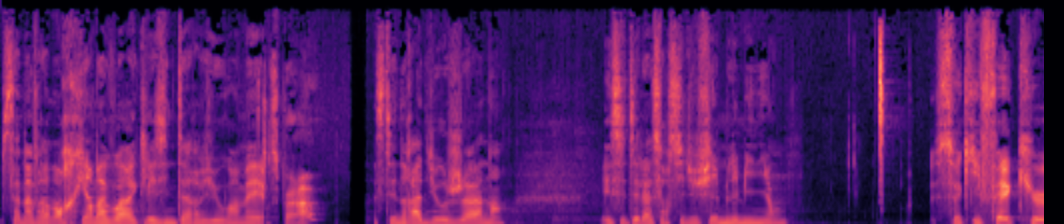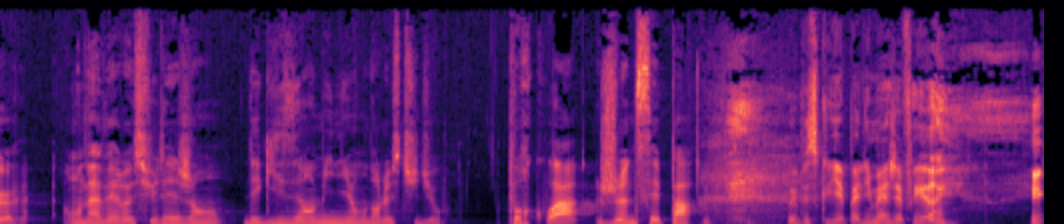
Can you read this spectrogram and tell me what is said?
Ça n'a vraiment rien à voir avec les interviews, hein, mais C'est pas grave c'était une radio jeune, et c'était la sortie du film Les Mignons. Ce qui fait que on avait reçu des gens déguisés en mignons dans le studio. Pourquoi Je ne sais pas. Oui, parce qu'il n'y a pas l'image a priori.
